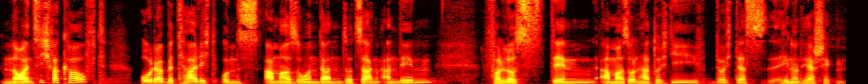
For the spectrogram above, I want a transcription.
90 verkauft oder beteiligt uns Amazon dann sozusagen an dem Verlust, den Amazon hat durch die, durch das Hin- und Herschicken.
